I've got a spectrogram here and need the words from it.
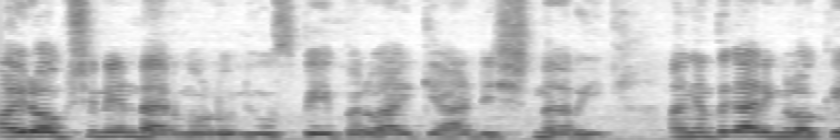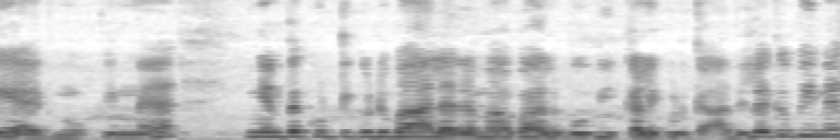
ആ ഒരു ഓപ്ഷനേ ഉണ്ടായിരുന്നുള്ളൂ. ന്യൂസ് പേപ്പർ വായിക്കുക ഡിക്ഷണറി അങ്ങനത്തെ കാര്യങ്ങളൊക്കെ ആയിരുന്നു. പിന്നെ ഇങ്ങനത്തെ കുട്ടി കുട്ടി ബാലരമ ബാലഭൂമി കൊടുക്കുക. അതിലൊക്കെ പിന്നെ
